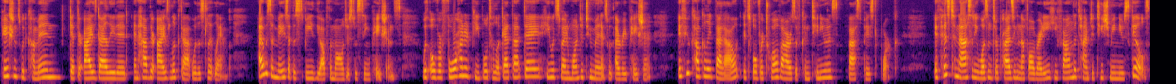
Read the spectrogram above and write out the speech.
Patients would come in, get their eyes dilated, and have their eyes looked at with a slit lamp. I was amazed at the speed the ophthalmologist was seeing patients. With over 400 people to look at that day, he would spend one to two minutes with every patient. If you calculate that out, it's over 12 hours of continuous, fast paced work. If his tenacity wasn't surprising enough already, he found the time to teach me new skills,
